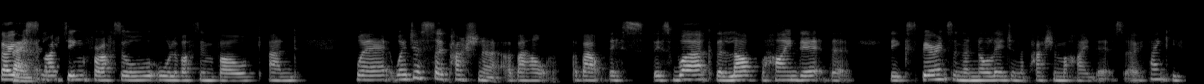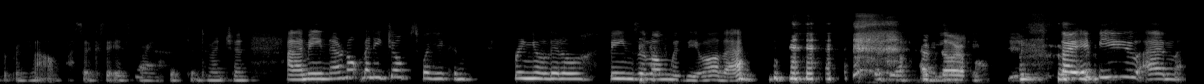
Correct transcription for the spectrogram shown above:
very Right. exciting for us all, all of us involved. And we're we're just so passionate about about this this work, the love behind it, the the experience and the knowledge and the passion behind it. So thank you for bringing that up, Vaso, because it is very important to mention. And I mean, there are not many jobs where you can bring your little beans along with you, are there? We are very lucky. Adorable. So if you um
